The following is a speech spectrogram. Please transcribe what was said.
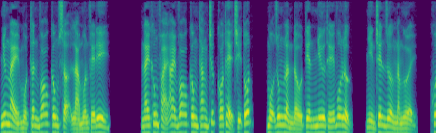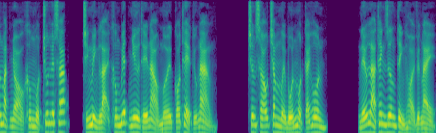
nhưng này một thân võ công sợ là muốn phế đi. Này không phải ai võ công thăng chức có thể trị tốt, mộ dung lần đầu tiên như thế vô lực, nhìn trên giường nằm người, khuôn mặt nhỏ không một chút huyết sắc, chính mình lại không biết như thế nào mới có thể cứu nàng. Chương 614 một cái hôn. Nếu là Thanh Dương tỉnh hỏi việc này,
